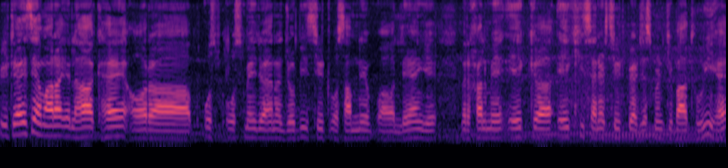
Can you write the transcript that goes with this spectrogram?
पीटीआई हमारा इल्हाक है और उस उसमें जो है ना जो भी सीट वो सामने ले आएँगे मेरे ख्याल में एक एक ही सेनेट सीट पे एडजस्टमेंट की बात हुई है।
